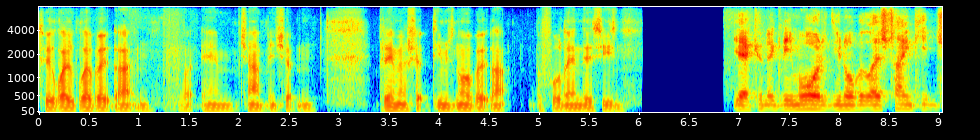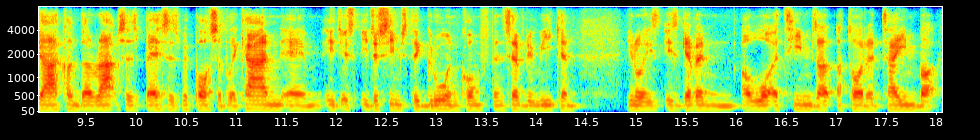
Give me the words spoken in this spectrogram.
too loudly about that and let um, Championship and Premiership teams know about that before the end of the season. Yeah, couldn't agree more. You know, but let's try and keep Jack under wraps as best as we possibly can. Um, he just he just seems to grow in confidence every week, and you know he's he's given a lot of teams a, a torrid time. But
